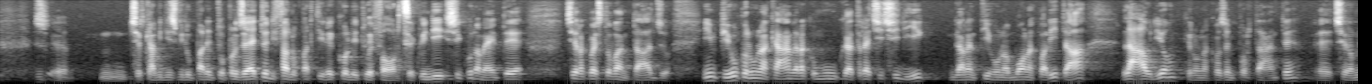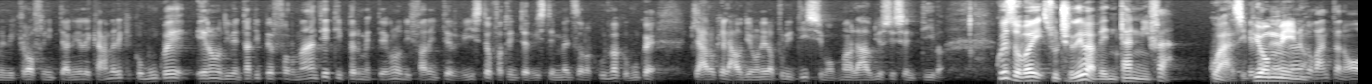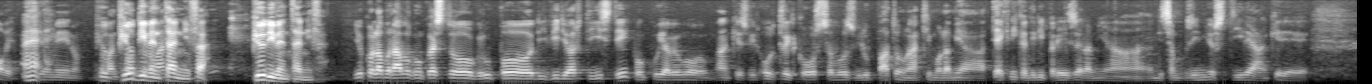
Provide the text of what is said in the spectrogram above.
Eh, cercavi di sviluppare il tuo progetto e di farlo partire con le tue forze, quindi sicuramente c'era questo vantaggio. In più con una camera comunque a 3 CCD garantiva una buona qualità, l'audio che era una cosa importante, eh, c'erano i microfoni interni delle camere che comunque erano diventati performanti e ti permettevano di fare interviste, ho fatto interviste in mezzo alla curva, comunque chiaro che l'audio non era pulitissimo, ma l'audio si sentiva. Questo poi succedeva vent'anni fa quasi, più o meno. Nel 99, eh, più o meno. Più, 98, più di vent'anni fa. Più di vent'anni fa. Io collaboravo con questo gruppo di video artisti con cui avevo anche, oltre il corso, avevo sviluppato un attimo la mia tecnica di ripresa, mia, diciamo così, il mio stile anche,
